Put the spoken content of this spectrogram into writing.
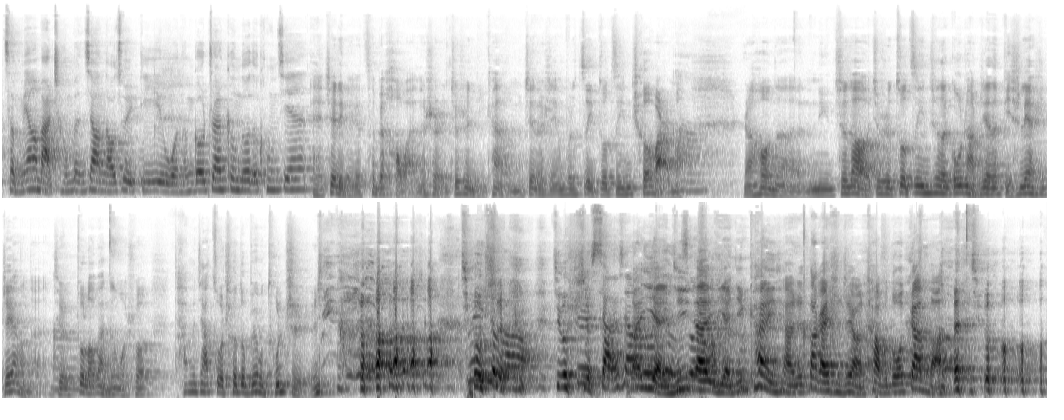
怎么样把成本降到最低，我能够赚更多的空间。哎，这里面特别好玩的事儿就是，你看我们这段时间不是自己做自行车玩吗？然后呢，你知道，就是做自行车的工厂之间的鄙视链是这样的，就是杜老板跟我说，他们家做车都不用图纸，就是就是想象把眼睛啊眼睛看一下，这大概是这样，差不多干吧就。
